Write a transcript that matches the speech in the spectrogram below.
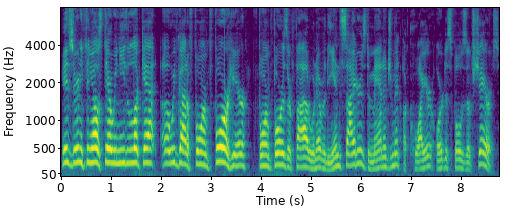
Is there anything else there we need to look at? Oh, we've got a Form 4 here. Form 4s are filed whenever the insiders, the management, acquire or dispose of shares.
